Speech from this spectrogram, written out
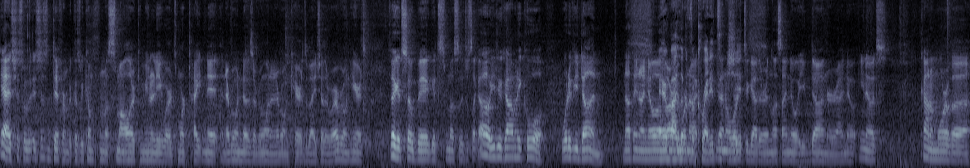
yeah, it's just it's just different because we come from a smaller community where it's more tight knit and everyone knows everyone and everyone cares about each other. Where everyone here, it's feel like it's so big. It's mostly just like, oh, you do comedy, cool. What have you done? Nothing I know of. Everybody right, looking we're for credits and work shit. together unless I know what you've done or I know. You know, it's kind of more of a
